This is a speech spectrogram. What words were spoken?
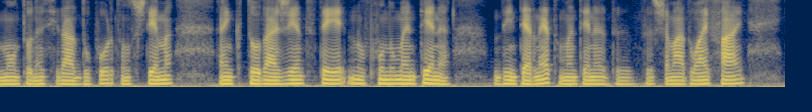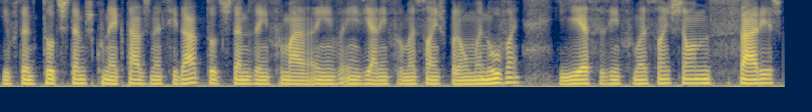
Montou na cidade do Porto um sistema em que toda a gente tem, no fundo, uma antena de internet, uma antena de, de chamado Wi-Fi, e portanto todos estamos conectados na cidade, todos estamos a, informar, a enviar informações para uma nuvem e essas informações são necessárias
